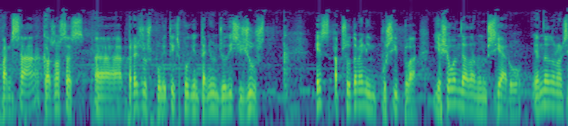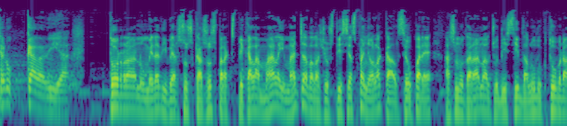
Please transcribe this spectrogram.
pensar que els nostres eh, presos polítics puguin tenir un judici just. És absolutament impossible i això ho hem de denunciar-ho. Hem de denunciar-ho cada dia. Torra enumera diversos casos per explicar la mala imatge de la justícia espanyola que, al seu parer, es notarà en el judici de l'1 d'octubre.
